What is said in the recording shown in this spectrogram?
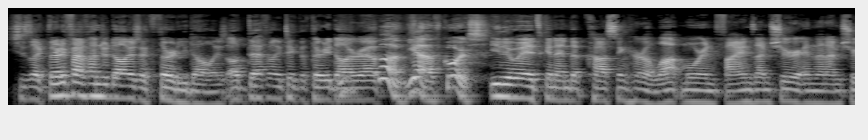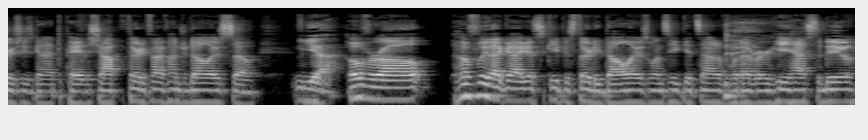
She's like thirty five hundred dollars or thirty dollars. I'll definitely take the thirty dollar oh, route. oh, yeah, of course. Either way, it's gonna end up costing her a lot more in fines, I'm sure, and then I'm sure she's gonna have to pay the shop thirty five hundred dollars. So Yeah. overall, hopefully that guy gets to keep his thirty dollars once he gets out of whatever he has to do.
